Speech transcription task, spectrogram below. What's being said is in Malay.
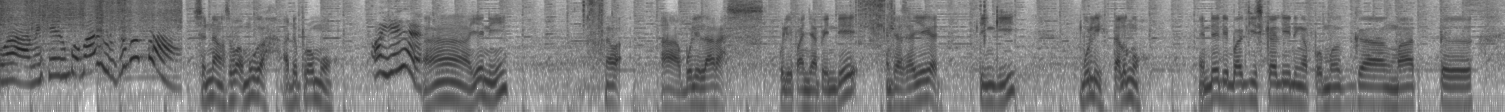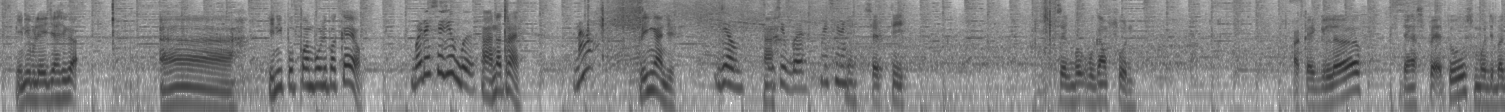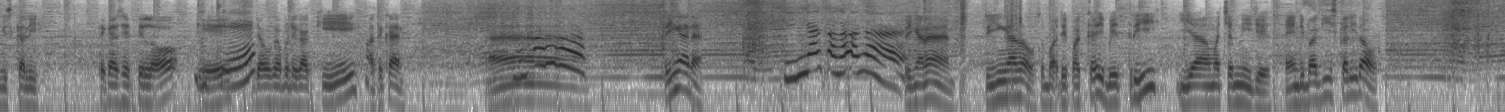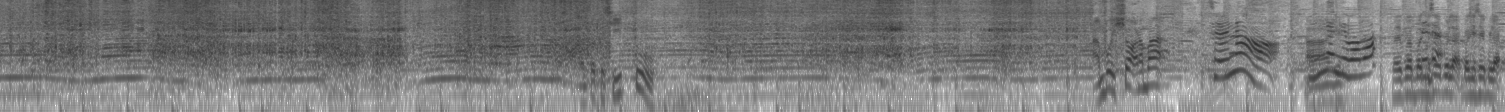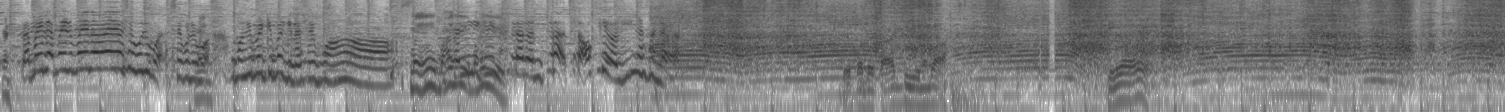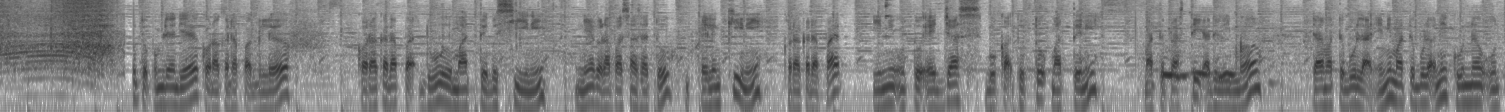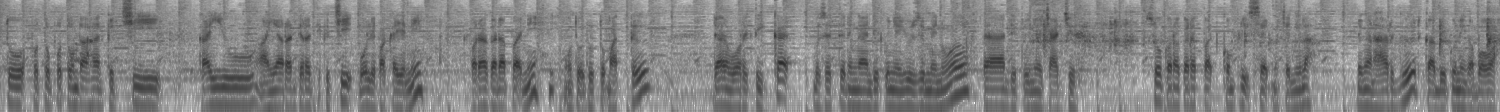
Wah, mesin rumput baru ke Papa? Senang sebab murah, ada promo. Oh, ya ke? Ha, yang ni nampak? Ha, boleh laras. Boleh panjang pendek macam saya kan. Tinggi boleh tak lenguh. And then dia bagi sekali dengan pemegang mata. Ini boleh adjust juga. Ah, ini perempuan boleh pakai tau. Boleh saya cuba? Ha, nak try? Nak? Ringan je. Jom, saya Ha. cuba. Mari sini. Ni, safety. Saya pegang phone. Pakai glove. Dengan spek tu semua dia bagi sekali. Tekan safety lock. Okey. Okey. Jauhkan pada kaki. Ha, tekan. Ah. Ringan kan? Ringan sangat-sangat. Ringan kan? Ringan tau sebab dia pakai bateri yang macam ni je. Yang dibagi sekali tau. Sampai ke situ. Amboi shot nampak? Seronok. Ah, Ringan ya. je, Papa. Bagi, bagi saya pula, bagi saya pula. Eh, Tak payah, tak payah, tak payah, tak payah. Saya boleh buat. Saya boleh buat. Bagi, bagi, bagilah saya buat. Ha. main eh, bahaya, Kali bahaya. tak, tak, tak, tak okey lah. Ringan sangat. Daripada tadi nampak. Clear. Untuk pembelian dia, korang akan dapat glove. Korang akan dapat dua mata besi ni. Ni aku dah pasang satu. Allen key ni, korang akan dapat. Ini untuk adjust buka tutup mata ni. Mata plastik ada lima. Dan mata bulat. Ini mata bulat ni guna untuk potong-potong dahan kecil, kayu, ha, yang ranti-ranti kecil. Boleh pakai yang ni. Korang akan dapat ni untuk tutup mata. Dan warranty card berserta dengan dia punya user manual dan dia punya charger. So korang akan dapat complete set macam ni lah. Dengan harga dekat bil kuning kat bawah.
